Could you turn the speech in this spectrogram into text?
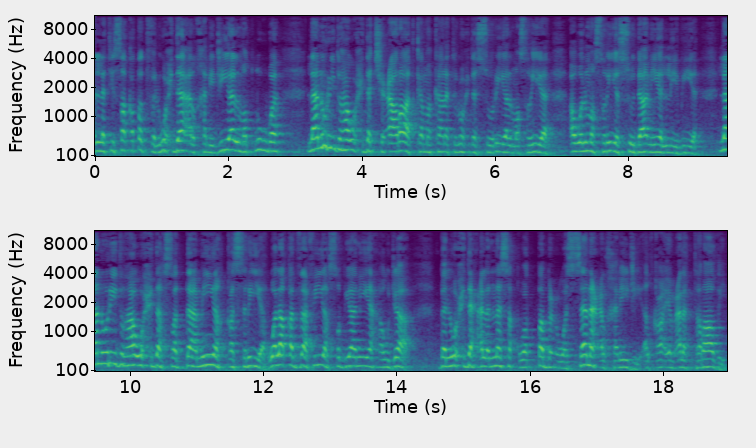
التي سقطت في الوحدة الخليجية المطلوبة. لا نريدها وحدة شعارات كما كانت الوحدة السورية المصرية أو المصرية السودانية الليبية. لا نريدها وحدة صدامية قسرية ولا قذافية صبيانية هوجاء بل وحدة على النسق والطبع والسنع الخليجي القائم على التراضي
